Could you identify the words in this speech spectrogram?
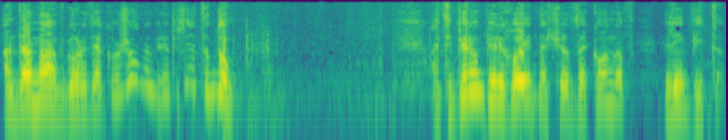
А дома в городе, окруженной крепостью, это дом. А теперь он переходит насчет законов левитов.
